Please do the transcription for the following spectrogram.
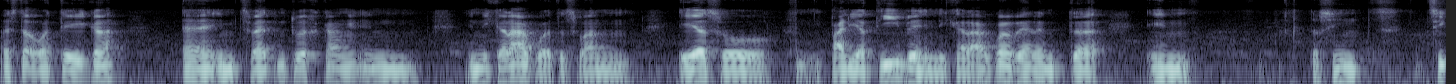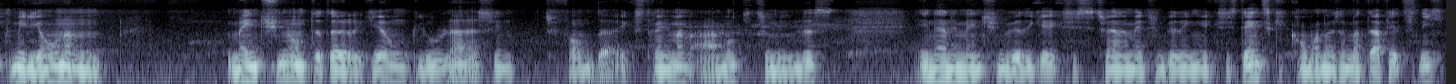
als der Ortega äh, im zweiten Durchgang in, in Nicaragua. Das waren eher so Palliative in Nicaragua, während äh, in, da sind zig Millionen Menschen unter der Regierung Lula sind von der extremen Armut zumindest in eine menschenwürdige zu einer menschenwürdigen Existenz gekommen. Also man darf jetzt nicht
